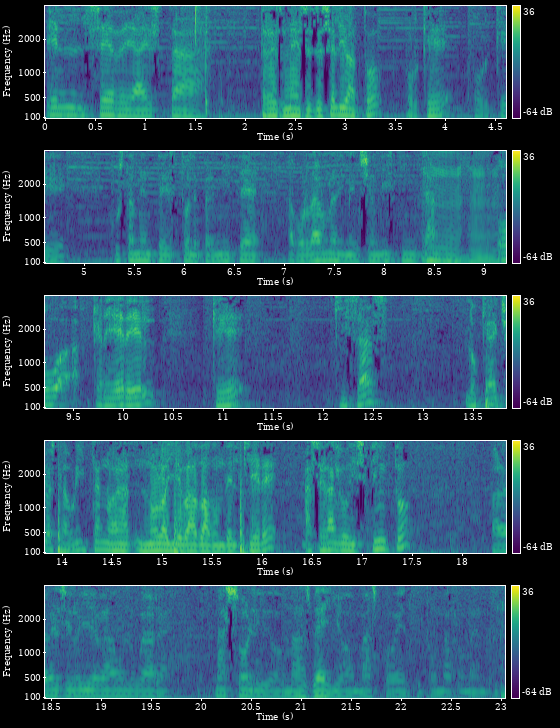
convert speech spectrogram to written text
él cede a esta tres meses de celibato, ¿por qué? Porque justamente esto le permite abordar una dimensión distinta o a creer él que quizás lo que ha hecho hasta ahorita no, ha- no lo ha llevado a donde él quiere, hacer algo distinto para ver si lo lleva a un lugar más sólido, más bello, más poético, más romántico.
